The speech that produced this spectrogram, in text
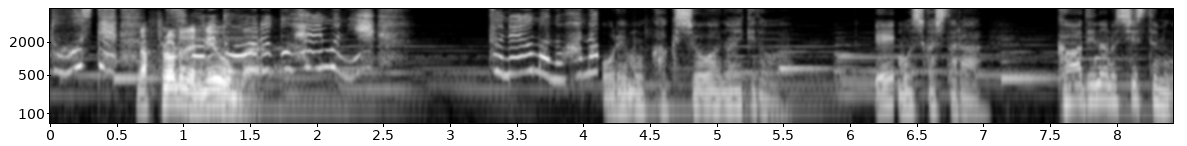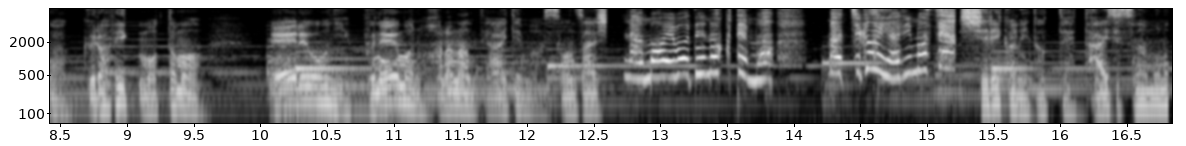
どうして？Una flor de Newman. 俺も確証はないけどえ？もしかしたらカーディナルシステムがグラフィックもっとも ALO にプネウマの花なんてアイテムは存在し名前は出なくても間違いありません。シリカにとって大切なもの。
